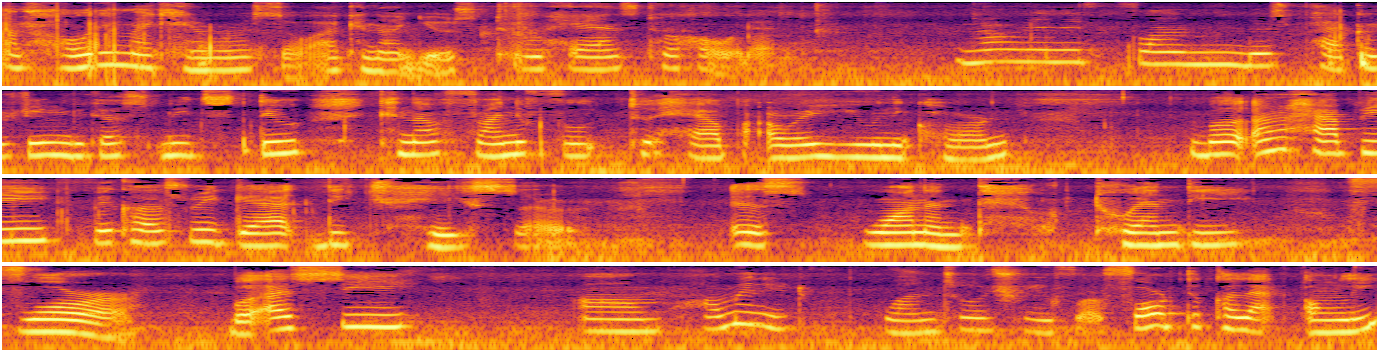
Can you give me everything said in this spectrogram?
I'm holding my camera so I cannot use two hands to hold it not really fun this packaging because we still cannot find food to help our unicorn. But I'm happy because we get the chaser. It's 1 and 24. But I see um how many? One, two, three, four. Four to collect only.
